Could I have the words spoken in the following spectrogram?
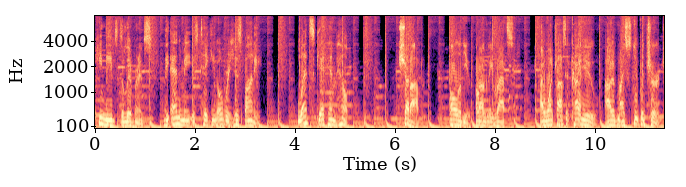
He needs deliverance, the enemy is taking over his body. Let's get him help. Shut up. All of you are ugly rats. I want Classic Caillou out of my stupid church.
